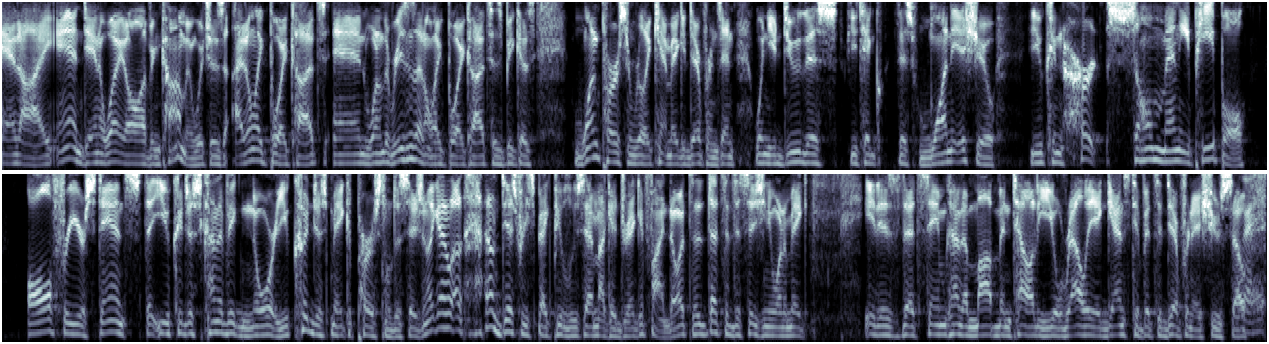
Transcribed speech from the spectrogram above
and I and Dana White all have in common, which is I don't like boycotts. And one of the reasons I don't like boycotts is because one person really can't make a difference. And when you do this, you take this one issue, you can hurt so many people all for your stance that you could just kind of ignore. You could just make a personal decision. Like I don't, I don't disrespect people who say I'm not going to drink it. Fine, no, it's a, that's a decision you want to make. It is that same kind of mob mentality you'll rally against if it's a different issue. So Right.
